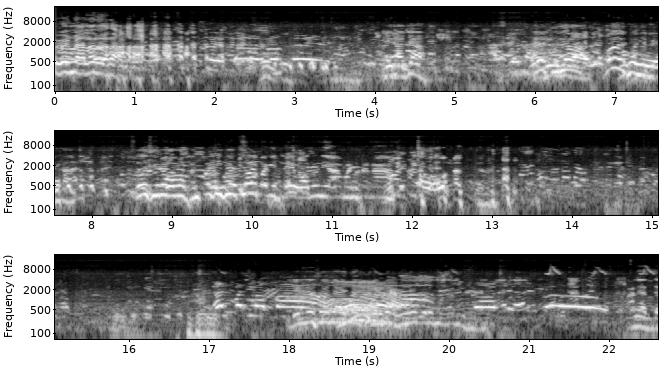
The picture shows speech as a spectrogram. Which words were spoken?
वेळ मिळाला ना जरा राजा गणपती बघितले वरून या म्हणताना दीड दिवसाच्या ह्याच्यात म्हणजे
